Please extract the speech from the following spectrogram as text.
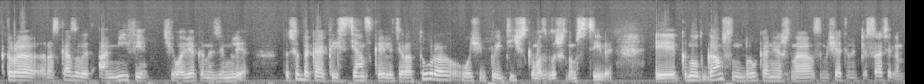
которая рассказывает о мифе человека на земле – то есть это такая крестьянская литература в очень поэтическом, возвышенном стиле. И Кнут Гамсон был, конечно, замечательным писателем,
